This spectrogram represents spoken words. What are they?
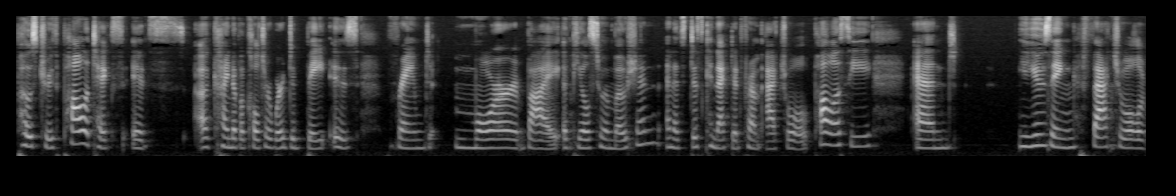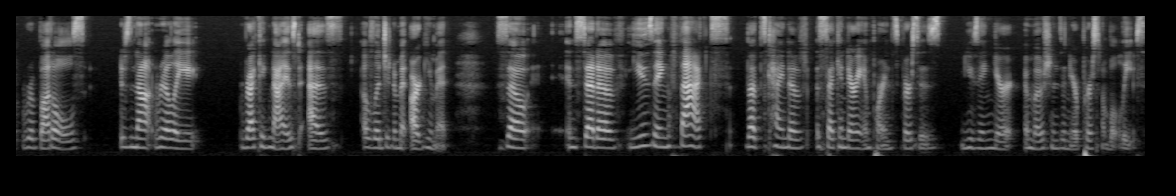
post-truth politics it's a kind of a culture where debate is framed more by appeals to emotion and it's disconnected from actual policy and using factual rebuttals is not really recognized as a legitimate argument. So instead of using facts, that's kind of a secondary importance versus using your emotions and your personal beliefs.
